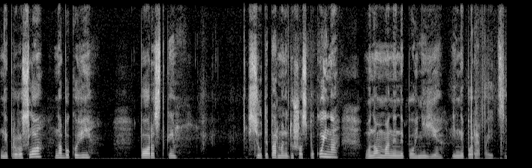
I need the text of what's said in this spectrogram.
не проросла на бокові паростки. Все, тепер в мене душа спокійна, вона в мене не погніє і не порепається.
